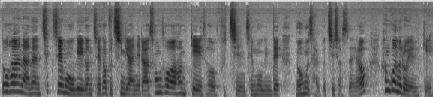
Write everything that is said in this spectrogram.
또 하나는 책 제목이 이건 제가 붙인 게 아니라 성서와 함께해서 붙인 제목인데 너무 잘 붙이셨어요. 한 권으로 읽기.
